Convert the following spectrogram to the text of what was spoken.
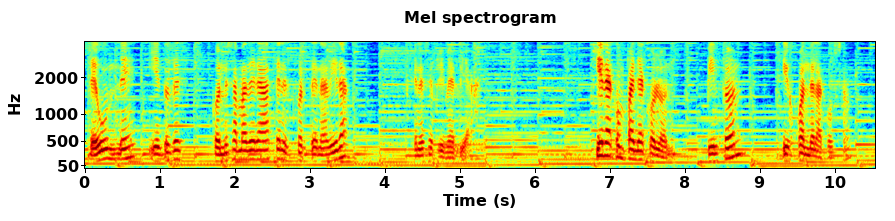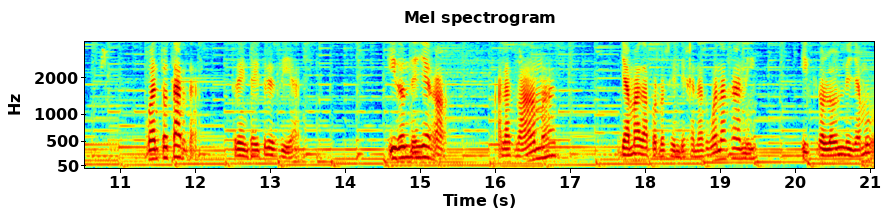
se hunde y entonces con esa madera hacen el fuerte de Navidad en ese primer viaje. ¿Quién acompaña a Colón? Pinzón y Juan de la Cosa. ¿Cuánto tarda? 33 días. ¿Y dónde llega? A las Bahamas, llamada por los indígenas Guanahani, y Colón le llamó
